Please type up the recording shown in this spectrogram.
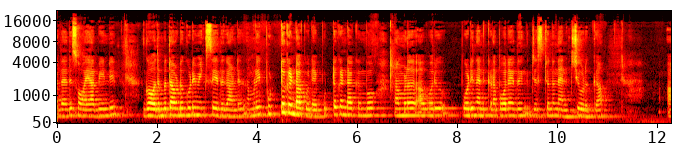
അതായത് സോയാബീന്റെ ഗോതമ്പ് തവിടും കൂടി മിക്സ് ചെയ്ത് കാണ്ട് നമ്മൾ ഈ പുട്ടൊക്കെ ഉണ്ടാക്കൂലേ? പുട്ടൊക്കെ ഉണ്ടാക്കുമ്പോൾ നമ്മൾ ആ ഒരു പൊടി നനക്കണ പോലെ ഇത് ജസ്റ്റ് ഒന്ന് നനച്ച് കൊടുക്കുക. ആ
